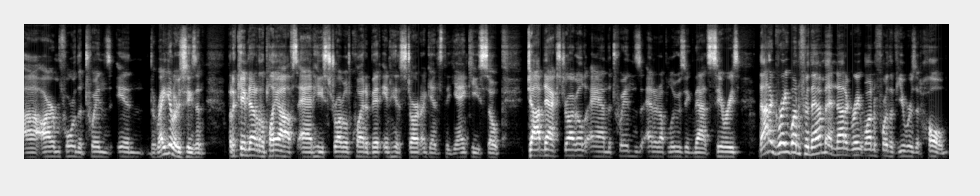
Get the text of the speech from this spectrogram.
uh, arm for the Twins in the regular season, but it came down to the playoffs, and he struggled quite a bit in his start against the Yankees. So Dobnak struggled, and the Twins ended up losing that series. Not a great one for them, and not a great one for the viewers at home.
